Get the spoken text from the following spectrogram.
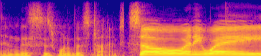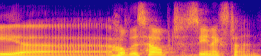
And this is one of those times. So anyway, uh, hope this helped. See you next time.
